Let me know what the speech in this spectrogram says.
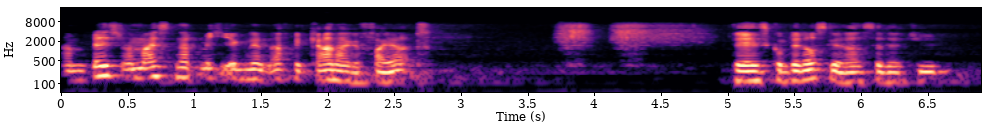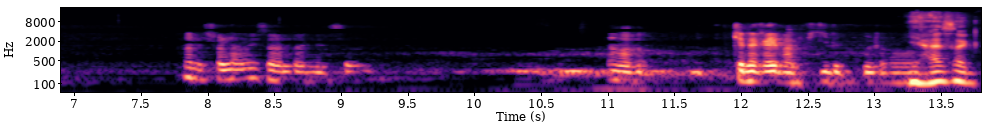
Am, besten, am meisten hat mich irgendein Afrikaner gefeiert. Der ist komplett ausgerastet, der Typ. Fand ich schon amüsant ein bisschen. Aber generell waren viele cool drauf. Ja, ist halt,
